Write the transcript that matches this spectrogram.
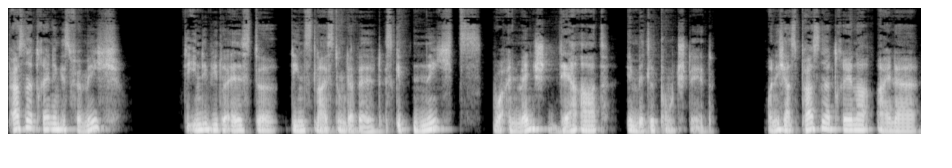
Personal Training ist für mich die individuellste Dienstleistung der Welt. Es gibt nichts, wo ein Mensch derart im Mittelpunkt steht. Und ich als Personal Trainer eine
